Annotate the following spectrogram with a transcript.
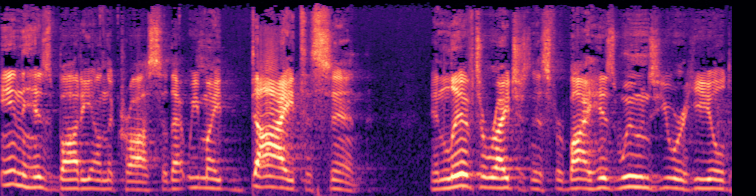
in his body on the cross so that we might die to sin and live to righteousness. For by his wounds you were healed,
